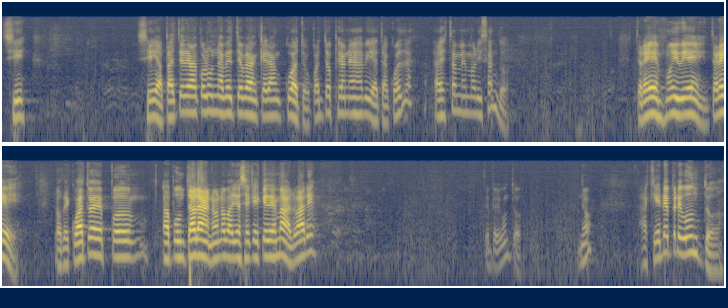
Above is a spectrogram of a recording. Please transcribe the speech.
Sí, Sí, aparte de la columna vertebral, que eran cuatro, ¿cuántos peones había? ¿Te acuerdas? ¿Has estado memorizando? Tres, muy bien, tres. Los de cuatro es por no, no vaya a ser que quede mal, ¿vale? Te pregunto, ¿no? ¿A quién le pregunto?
